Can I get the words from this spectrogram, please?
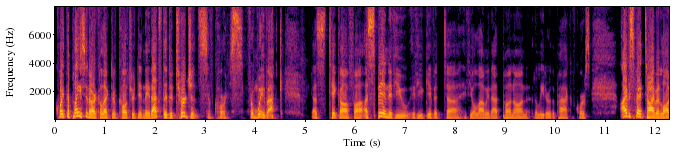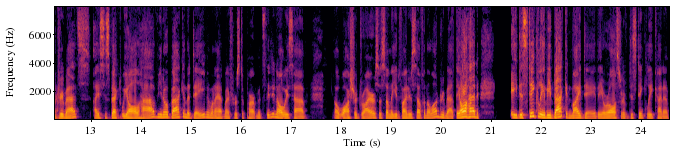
quite the place in our collective culture, didn't they? That's the detergents, of course, from way back. Let's take off uh, a spin if you if you give it uh, if you allow me that pun on the leader of the pack, of course. I've spent time in laundromats. I suspect we all have. You know, back in the day, even when I had my first apartments, they didn't always have a washer dryer, so suddenly you'd find yourself in the laundromat. They all had a distinctly. I mean, back in my day, they were all sort of distinctly kind of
